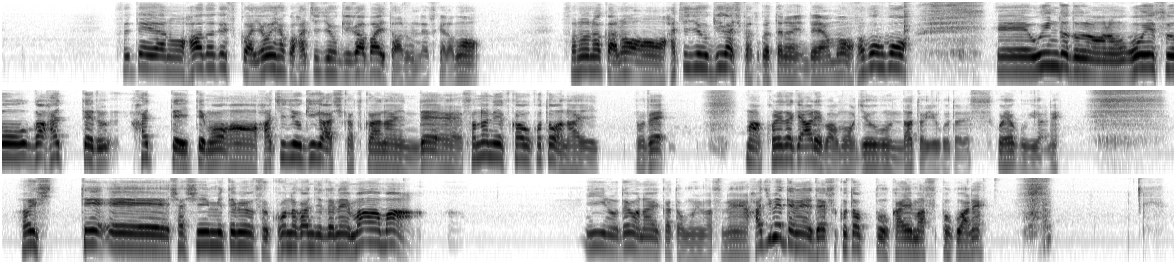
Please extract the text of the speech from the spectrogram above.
それで、あの、ハードディスクは 480GB あるんですけども、その中の 80GB しか使ってないんで、もうほぼほぼ、えー、Windows のあの OS が入ってる、入っていても80ギガしか使わないんで、そんなに使うことはないので、まあこれだけあればもう十分だということです。500ギガね。そして、えー、写真見てみますこんな感じでね、まあまあ、いいのではないかと思いますね。初めてね、デスクトップを買います、僕はね。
